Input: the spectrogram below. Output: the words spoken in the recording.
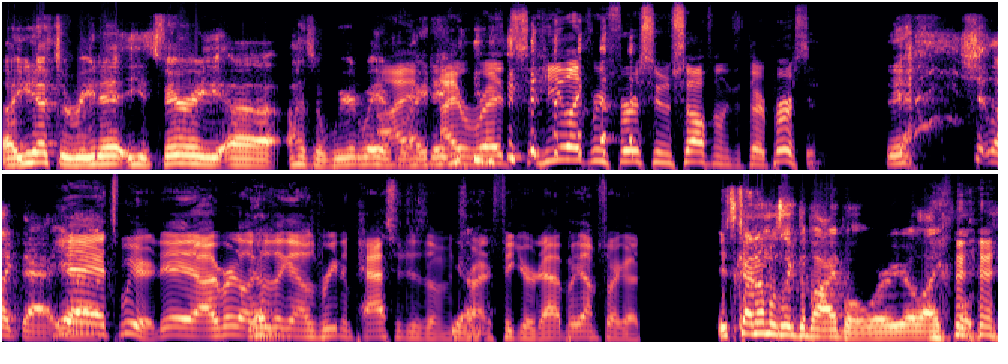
Uh, you'd have to read it. He's very uh has a weird way of I, writing. I read he like refers to himself in like the third person. yeah, shit like that. Yeah, Yeah, it's weird. Yeah, yeah, I read. Like, I was like I was reading passages of him Yeah. trying to figure it out. But yeah, I'm sorry, go it's kind of almost like the Bible, where you're like, well,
